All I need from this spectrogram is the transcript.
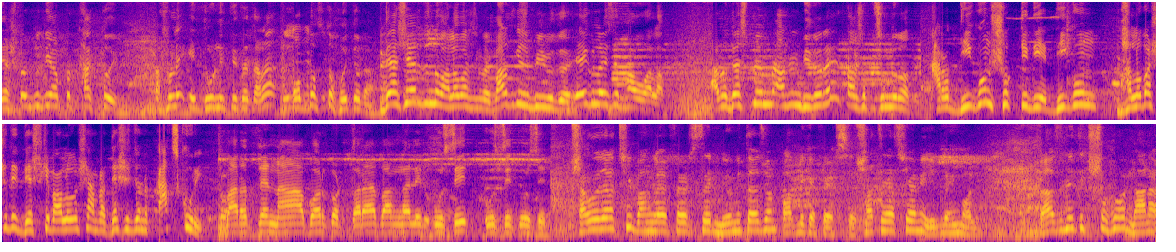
দেশপ্রেম যদি আপনার থাকতোই আসলে এই দুর্নীতিতে তারা অভ্যস্ত হইতো না। দেশের জন্য ভালোবাসেন ভাই ভারত কিছু বিরুদ্ধে এগুলো হচ্ছে ভাও আলাপ আপনি দেশপ্রেম আনেন ভিতরে তাহলে সব সুন্দর হবে। আরও দ্বিগুণ শক্তি দিয়ে দ্বিগুণ ভালোবাসা দিয়ে দেশকে ভালোবাসে আমরা দেশের জন্য কাজ করি। ভারতকে না বরকট করা বাঙালির উচিত উচিত উচিত। স্বাগত জানাচ্ছি বাংলা অ্যাফেয়ার্সের নিয়মিত আয়োজন পাবলিক অ্যাফেয়ার্সের সাথে আছি আমি ইব্রাহিম আলী রাজনৈতিক সহ নানা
